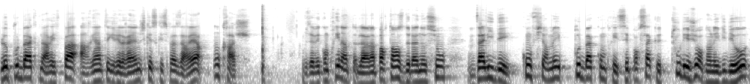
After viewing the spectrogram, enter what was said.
Le pullback n'arrive pas à réintégrer le range. Qu'est-ce qui se passe derrière? On crash. Vous avez compris l'importance de la notion validée, confirmée, pullback compris. C'est pour ça que tous les jours dans les vidéos,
